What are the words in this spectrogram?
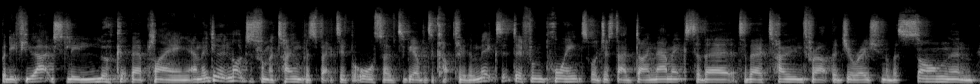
but if you actually look at their playing and they do it not just from a tone perspective but also to be able to cut through the mix at different points or just add dynamics to their to their tone throughout the duration of a song and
